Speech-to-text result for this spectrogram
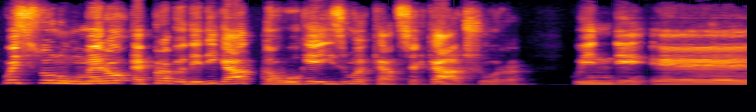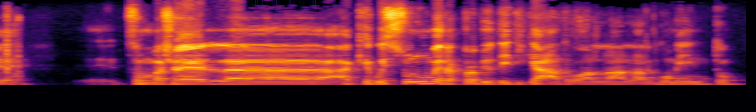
Questo numero è proprio dedicato a wokeismo e cancel culture. Quindi, eh, eh, insomma, c'è il- anche questo numero è proprio dedicato alla- all'argomento.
